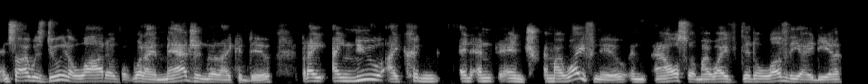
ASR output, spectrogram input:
And so I was doing a lot of what I imagined that I could do, but I, I knew I couldn't. And, and and and my wife knew, and, and also my wife didn't love the idea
